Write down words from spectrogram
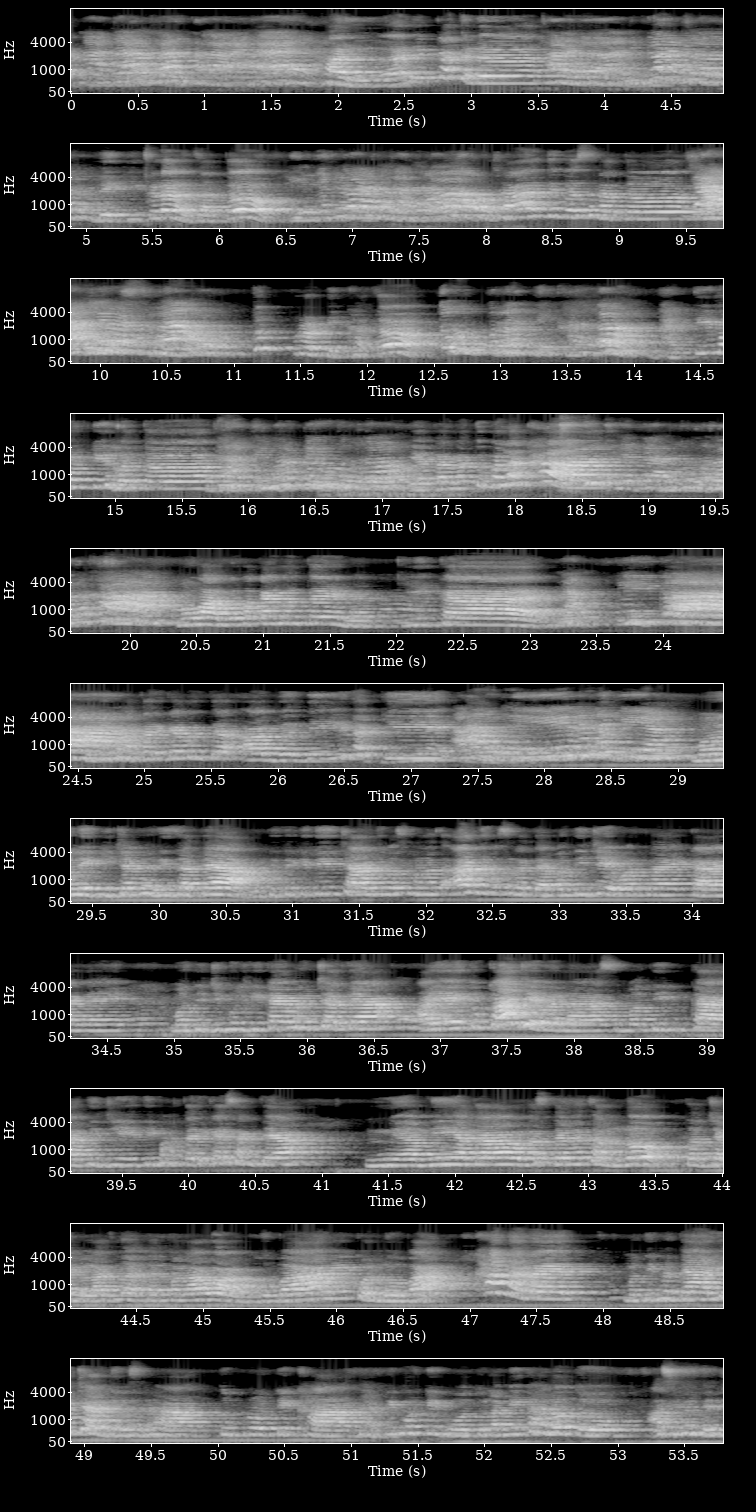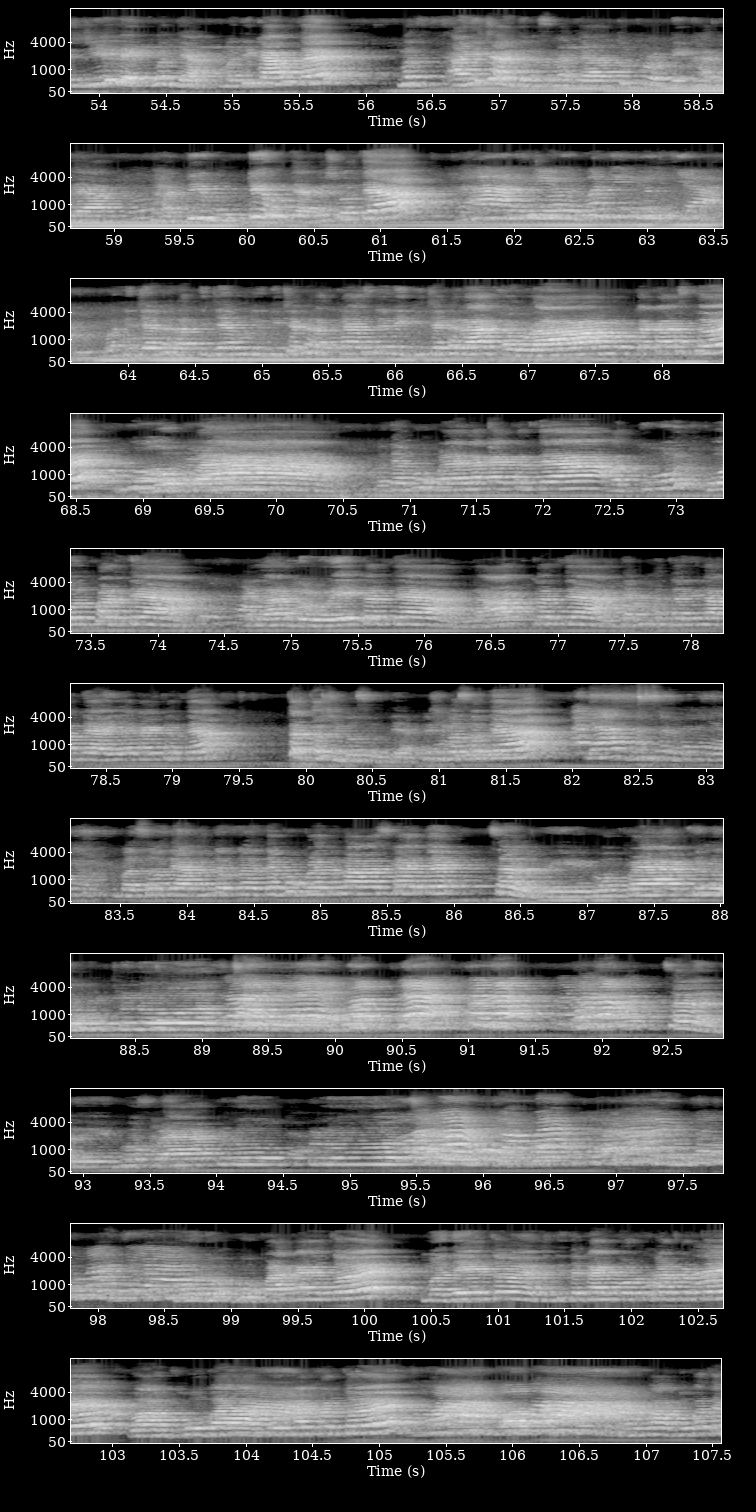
हाड आणि कातड लेकीकडं जातो. चार दिवस राहतो. तूप रोटी खातो. घाटी मोठी होत. येताना तुम्हाला खा मग वागोबा काय म्हणतोय? नक्की काय म्हातारी काय म्हणते? अगदी नक्की. मग लेकीच्या घरी जात्या. तिथे किती? चार दिवस म्हणत आठ दिवस राहत्या. मग ती जेवत नाही काय नाही. मग तिची मुलगी काय विचारत्या आई आई तू का जेवणास? मग ती का तिची ती म्हातारी काय सांगत्या? मी आता रस्त्याने चाललो तर जंगलात तर मला वाघोबा आणि कोल्डोबा खाणार आहेत. मग ती म्हणते आणि चार दिवस राहा तू रोटी खा धाटी मोठी गो तुला मी घालवतो. असे म्हणते तिची लेख म्हणत्या. मग ती काय होतंय? मग आणि चार दिवस राहत्या तू रोटी खात्या धाटी मोठी होत्या कशी होत्या? मग तिच्या घरात तिच्या मुलगीच्या घरात काय असते लेकीच्या घरात एवढा मोठा काय असतोय? भोपळा. मग त्या भोपळ्याला काय करत्या? आतून होल पडत्या. त्याला डोळे करत्या नाक करत्या. त्या म्हातारीला आपल्या आईला काय करत्या? तशी बसवत्या. कशी बसवत्या? बसवत्या. मग तो त्या भोपळ्याचं आवाज काय येतोय? चल रे भोपळ्या भोपळा काय येतोय? मध्ये येतोय. मग तिथं काय कोण काय पडतंय? वाघोबा. कोण काय पडतोय? वाघोबा.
